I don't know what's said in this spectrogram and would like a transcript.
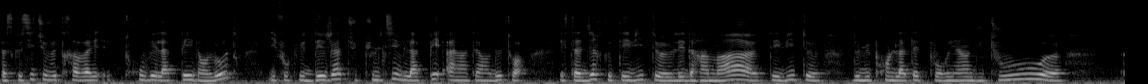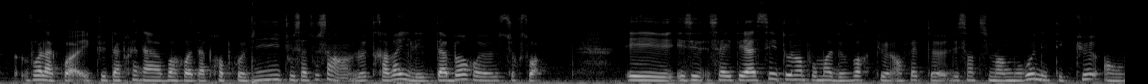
Parce que si tu veux trouver la paix dans l'autre, il faut que déjà tu cultives la paix à l'intérieur de toi. Et c'est-à-dire que tu évites les dramas, tu évites de lui prendre la tête pour rien du tout. euh, voilà quoi, et que tu apprennes à avoir euh, ta propre vie, tout ça, tout ça. hein. Le travail, il est d'abord euh, sur soi. Et, et ça a été assez étonnant pour moi de voir que en fait, euh, les sentiments amoureux n'étaient que en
